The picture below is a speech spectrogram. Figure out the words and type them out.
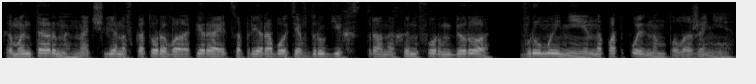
Коминтерн, на членов которого опирается при работе в других странах информбюро, в Румынии на подпольном положении.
